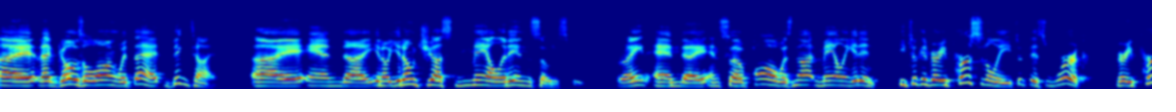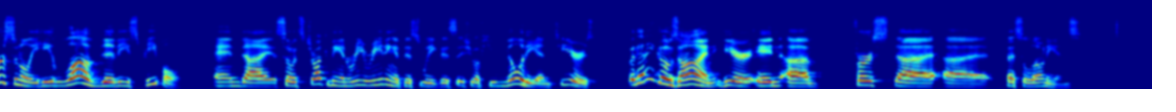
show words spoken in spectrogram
uh, that goes along with that big time. Uh, and, uh, you know, you don't just mail it in, so to speak, right? And, uh, and so Paul was not mailing it in. He took it very personally. He took this work very personally. He loved these people. And uh, so it struck me in rereading it this week, this issue of humility and tears but then he goes on here in um, First uh, uh, Thessalonians,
